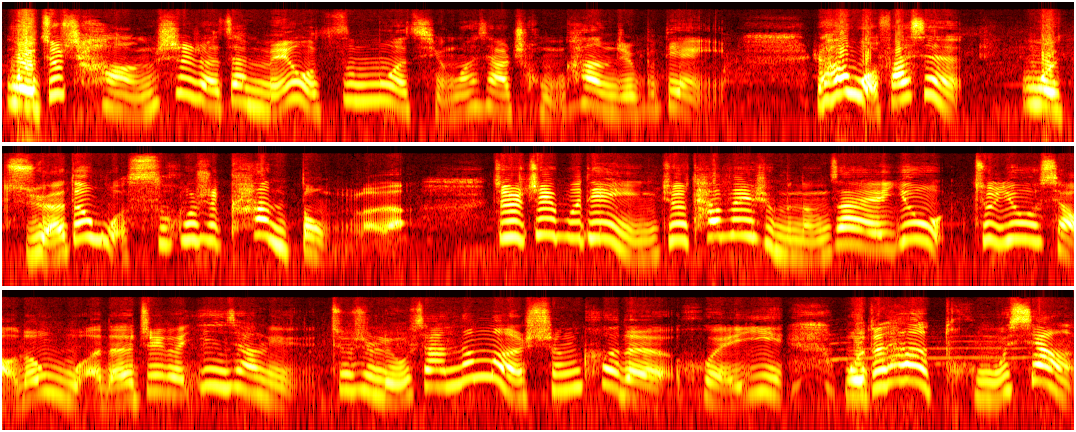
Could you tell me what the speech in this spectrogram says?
我就尝试着在没有字幕的情况下重看了这部电影，然后我发现，我觉得我似乎是看懂了的。就是这部电影，就是它为什么能在幼就幼小的我的这个印象里，就是留下那么深刻的回忆？我对它的图像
